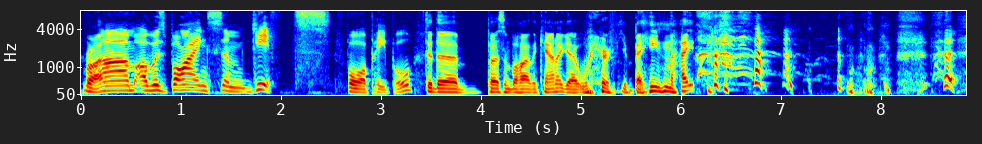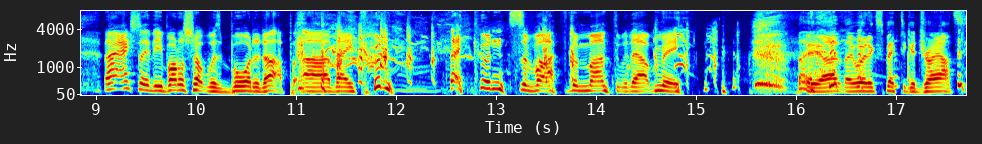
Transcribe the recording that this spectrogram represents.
Right. Um, I was buying some gifts for people. Did the person behind the counter go, Where have you been, mate? Actually, the bottle shop was boarded up. Uh, they couldn't. They couldn't survive the month without me. they, uh, they weren't expecting a drought.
